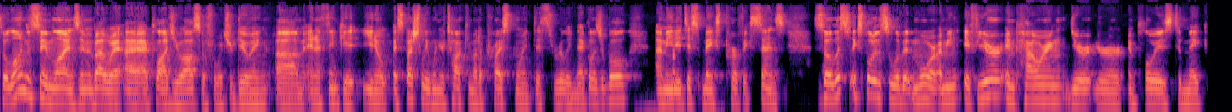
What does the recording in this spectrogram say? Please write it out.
So along the same lines, and by the way, I, applaud you also for what you're doing. Um, and I think it, you know, especially when you're talking about a price point that's really negligible. I mean, it just makes perfect sense. So let's explore this a little bit more. I mean, if you're empowering your your employees to make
